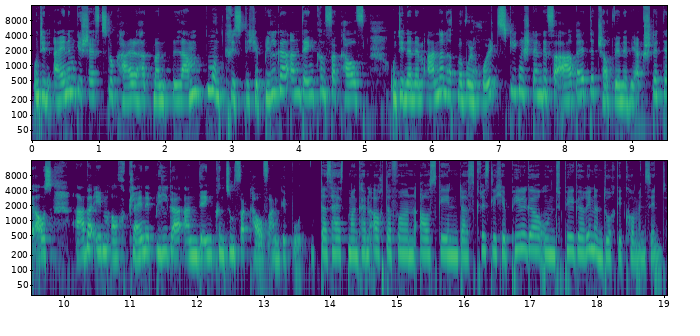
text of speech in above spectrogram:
Und in einem Geschäftslokal hat man Lampen und christliche Pilgerandenken verkauft. Und in einem anderen hat man wohl Holzgegenstände verarbeitet, schaut wie eine Werkstätte aus, aber eben auch kleine Pilgerandenken zum Verkauf angeboten. Das heißt, man kann auch davon ausgehen, dass christliche Pilger und Pilgerinnen durchgekommen sind.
